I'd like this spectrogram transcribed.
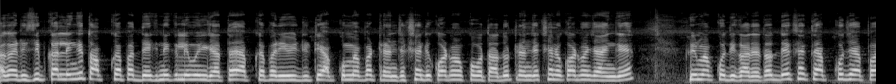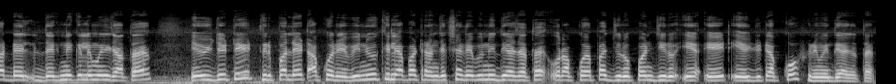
अगर रिसीव कर लेंगे तो आपके पास देखने के लिए मिल जाता है। आपके पास यू आपको मैं पर ट्रांजेक्शन रिकॉर्ड में आपको बता दूँ। ट्रांजेक्शन रिकॉर्ड में जाएँगे, फिर मैं आपको दिखा देता हूँ। देख सकते हैं आपको जो यहाँ पर देखने के लिए मिल जाता है। H D T triple eight आपको रेवेन्यू के लिए यहाँ पर ट्रांजेक्शन रेवेन्यू दिया जाता है और आपको यहाँ पर zero point zero eight H D T आपको फ्री में दिया जाता है।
